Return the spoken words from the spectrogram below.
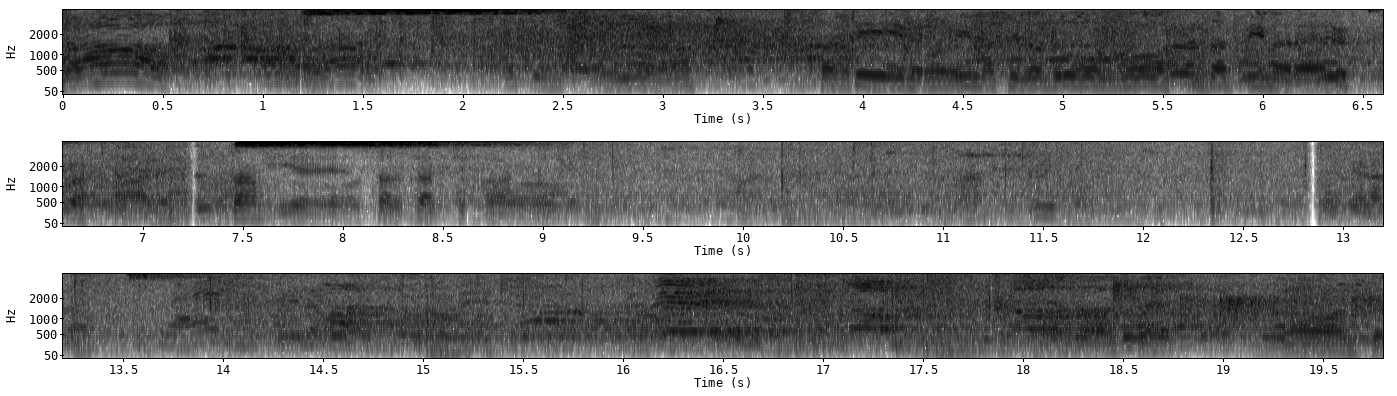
Bravo! Sad ti ideš snimati do drugog gola, sad ti na redu. Tam, sad kak ti pa Ante. Bravo Ante.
